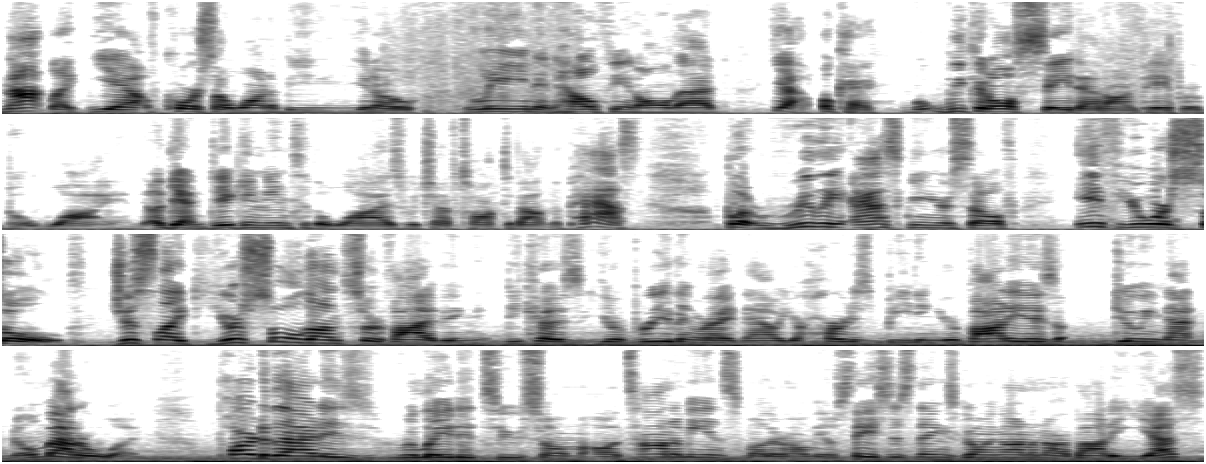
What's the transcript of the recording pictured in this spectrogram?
Not like yeah of course i want to be you know lean and healthy and all that yeah, okay. We could all say that on paper, but why? Again, digging into the whys, which I've talked about in the past, but really asking yourself if you're sold, just like you're sold on surviving because you're breathing right now, your heart is beating, your body is doing that no matter what. Part of that is related to some autonomy and some other homeostasis things going on in our body, yes,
